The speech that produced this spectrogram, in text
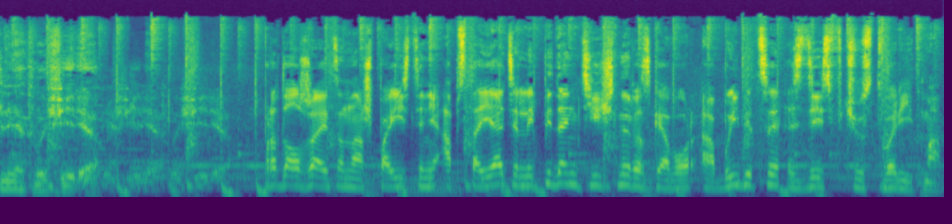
Лет в эфире. Продолжается наш поистине обстоятельный, педантичный разговор об Ибице здесь в «Чувство ритма».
